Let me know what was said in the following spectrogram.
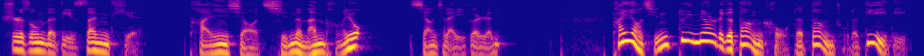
失踪的第三天，谭小琴的男朋友想起来一个人，谭小琴对面这个档口的档主的弟弟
